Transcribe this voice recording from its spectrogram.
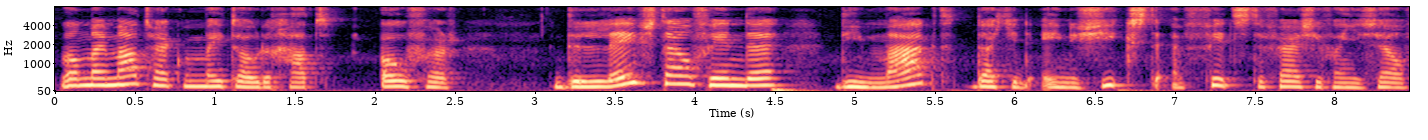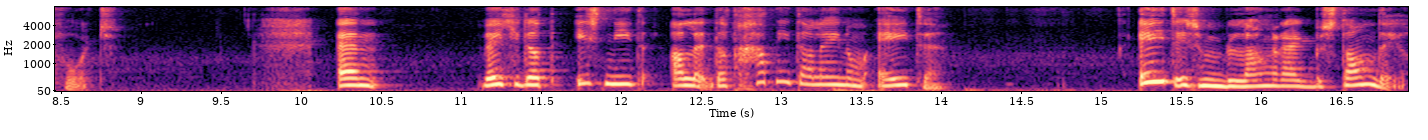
Want mijn maatwerkmethode gaat over de leefstijl vinden die maakt dat je de energiekste en fitste versie van jezelf wordt. En weet je, dat, is niet alle, dat gaat niet alleen om eten. Eten is een belangrijk bestanddeel.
